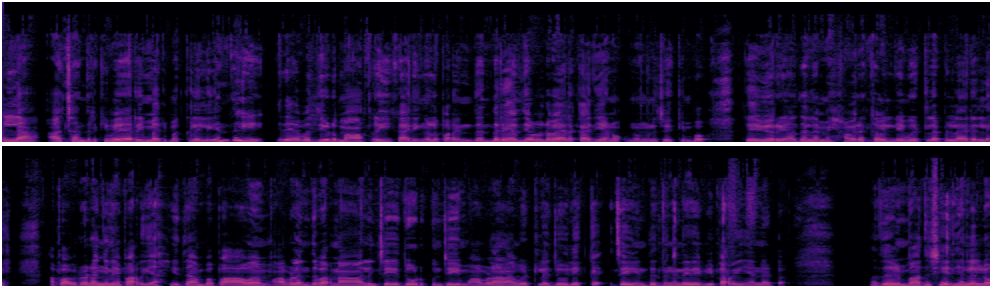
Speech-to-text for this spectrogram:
അല്ല ആ ചന്ദ്രയ്ക്ക് വേറെയും മരുമക്കളില്ലേ? എന്താ ഈ രേവതിയോട് മാത്രം ഈ കാര്യങ്ങൾ പറയുന്നത്? എന്താ രേവതി അവളുടെ വേലക്കാരിയാണോ? എന്നിങ്ങനെ ചോദിക്കുമ്പോൾ രവി പറയും അതല്ലമ്മേ അവരൊക്കെ വലിയ വീട്ടിലെ പിള്ളേരല്ലേ. അപ്പോൾ അവരോട് എങ്ങനെ പറയുക ഇതാകുമ്പോൾ പാവം അവൾ എന്ത് പറഞ്ഞാലും ചെയ്തു കൊടുക്കും ചെയ്യും. അവളാണ് ആ വീട്ടിലെ ജോലിയൊക്കെ ചെയ്യേണ്ടത് ഇങ്ങനെ രവി പറയുകയാണ് കേട്ടോ. അത് കഴിയുമ്പോൾ അത് ശരിയല്ലല്ലോ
